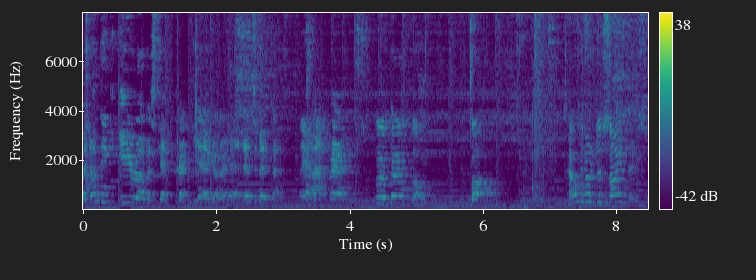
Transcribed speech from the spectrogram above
I don't think either of us get to crack the egg on our head. It's about that. Is Yeah. that fair? Okay, so. But, how are we going to design this?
